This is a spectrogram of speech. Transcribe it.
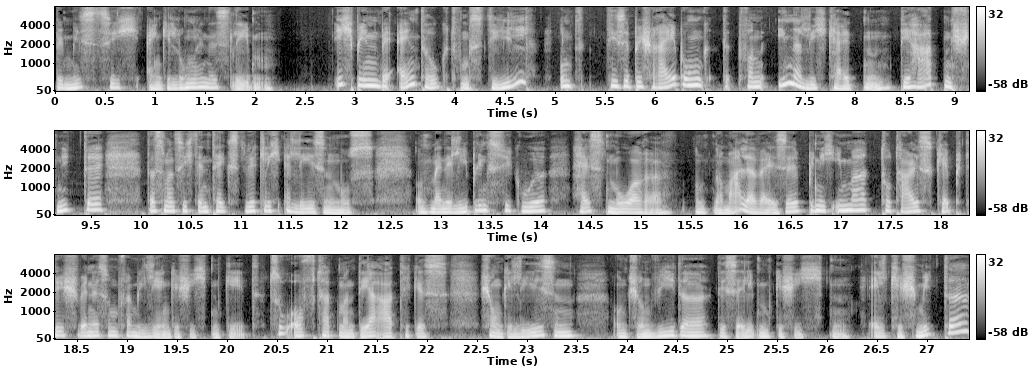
bemisst sich ein gelungenes Leben? Ich bin beeindruckt vom Stil und diese Beschreibung von Innerlichkeiten, die harten Schnitte, dass man sich den Text wirklich erlesen muss. Und meine Lieblingsfigur heißt Mora und normalerweise bin ich immer total skeptisch, wenn es um Familiengeschichten geht. Zu oft hat man derartiges schon gelesen und schon wieder dieselben Geschichten. Elke Schmitter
